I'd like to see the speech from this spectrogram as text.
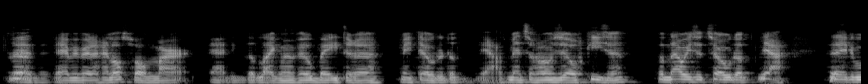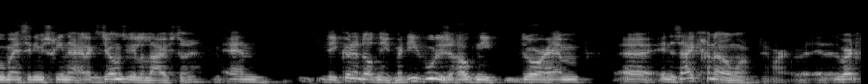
Ja. En daar heb je verder geen last van. Maar ja, dat lijkt me een veel betere methode. Dat, ja, als mensen gewoon zelf kiezen. Want nou is het zo dat, ja, een heleboel mensen die misschien naar Alex Jones willen luisteren. En die kunnen dat niet. Maar die voelen zich ook niet door hem eh, in de zijk genomen. Zeg maar. Er werd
